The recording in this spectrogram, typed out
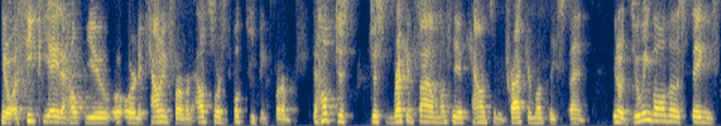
you know, a CPA to help you, or, or an accounting firm, or an outsourced bookkeeping firm to help just just reconcile monthly accounts and track your monthly spend. You know, doing all those things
